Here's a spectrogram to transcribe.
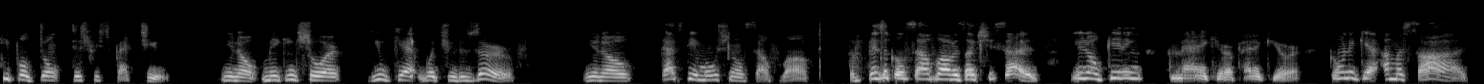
people don't disrespect you. You know, making sure you get what you deserve. You know, that's the emotional self love. The physical self love is like she says, you know, getting a manicure, a pedicure, going to get a massage.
